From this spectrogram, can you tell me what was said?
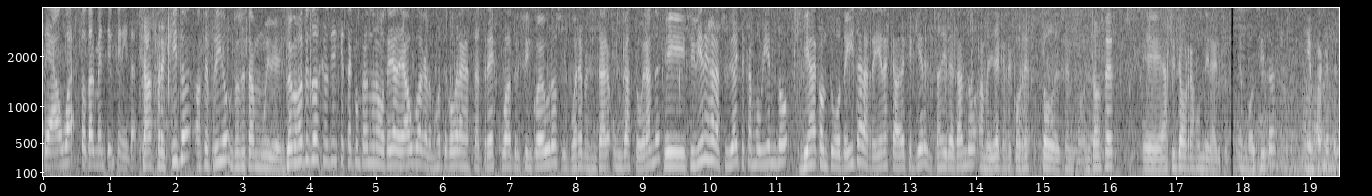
de agua totalmente infinita. Está fresquita, hace frío, entonces está muy bien. Lo mejor de todo es que no tienes que estar comprando una botella de agua que a lo mejor te cobran hasta 3, 4 y 5 euros y puede representar un gasto grande. Y si vienes a la ciudad y te estás moviendo, viajas con tu botellita, la rellenas cada vez que quieres, te estás hidratando a medida que recorres todo el centro. Entonces, eh, así te ahorras un dinerito. En bolsitas y en paquetes.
